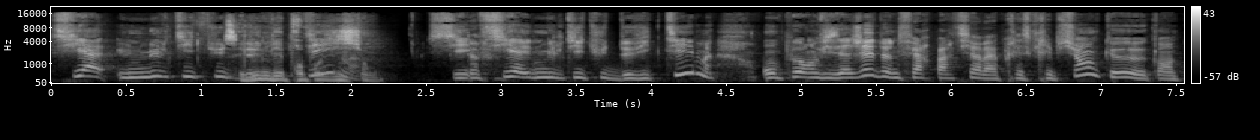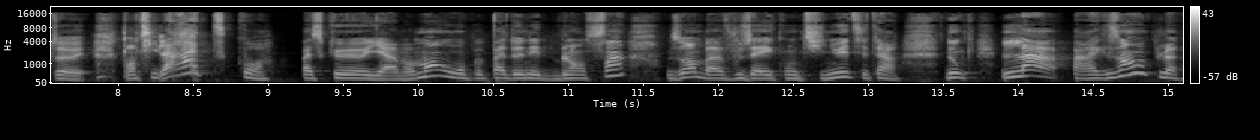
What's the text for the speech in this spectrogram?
s'il y a une multitude de l'une des propositions. S'il y a une multitude de victimes, on peut envisager de ne faire partir la prescription que quand euh, quand il arrête quoi parce qu'il y a un moment où on peut pas donner de blanc-seing en disant bah vous avez continué, etc. Donc là, par exemple,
